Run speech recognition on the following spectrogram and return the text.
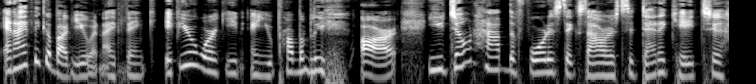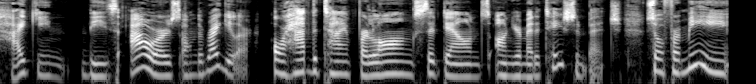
And I think about you and I think if you're working and you probably are, you don't have the four to six hours to dedicate to hiking these hours on the regular or have the time for long sit downs on your meditation bench. So for me,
